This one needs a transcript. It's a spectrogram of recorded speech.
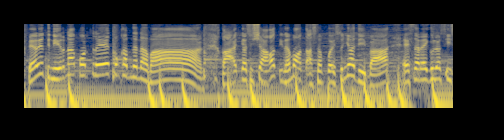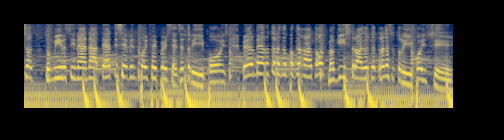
Pero yung tinira na portrait, tungkap na naman. Kahit nga si Shako, tingnan mo, ang taas ng pwesto niya, di ba? Eh sa regular season, tumira si Nana 37.5% sa 3 points. Pero meron talaga pagkakataon, mag struggle ka talaga sa 3 points eh.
